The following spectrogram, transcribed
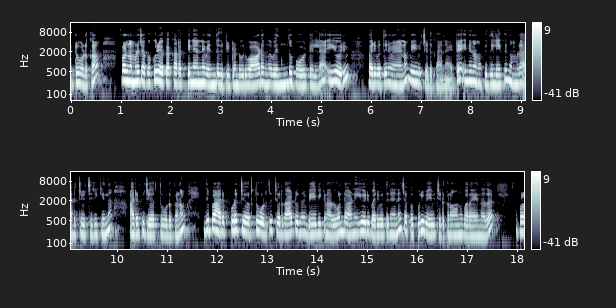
ഇട്ട് കൊടുക്കാം. അപ്പോൾ നമ്മുടെ ചക്കക്കുരുയൊക്കെ കറക്റ്റിന് തന്നെ വെന്ത് കിട്ടിയിട്ടുണ്ട്. ഒരുപാട് അങ്ങ് വെന്ത് പോയിട്ടില്ല. ഈ ഒരു പരുവത്തിന് വേണം വേവിച്ചെടുക്കാനായിട്ട്. ഇനി നമുക്കിതിലേക്ക് നമ്മൾ അരച്ചു വെച്ചിരിക്കുന്ന അരപ്പ് ചേർത്ത് കൊടുക്കണം. ഇതിപ്പോൾ അരപ്പൂടെ ചേർത്ത് കൊടുത്ത് ചെറുതായിട്ടൊന്ന് വേവിക്കണം. അതുകൊണ്ടാണ് ഈ ഒരു പരുവത്തിന് തന്നെ ചക്കക്കുരു വേവിച്ചെടുക്കണമെന്ന് പറയുന്നത്. അപ്പോൾ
